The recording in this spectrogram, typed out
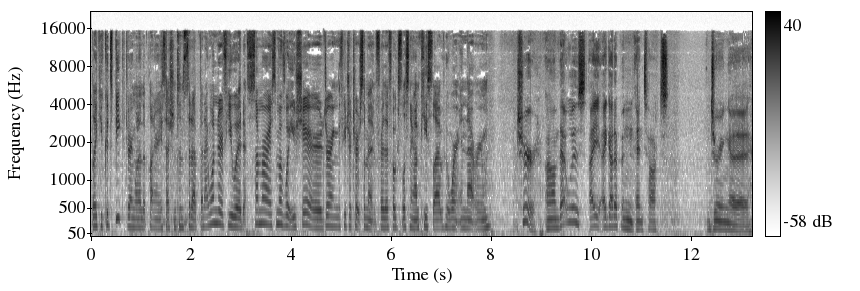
like you could speak during one of the plenary sessions and stood up. And I wonder if you would summarize some of what you shared during the Future Church Summit for the folks listening on Peace Lab who weren't in that room. Sure. Um, that was, I, I got up and, and talked during a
